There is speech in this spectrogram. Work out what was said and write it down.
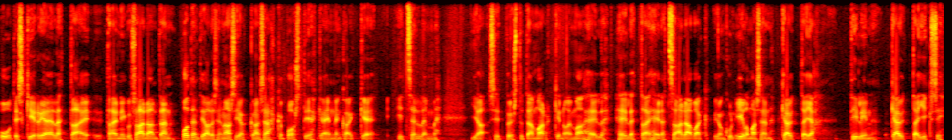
uutiskirjeelle tai, tai niin kuin saadaan tämän potentiaalisen asiakkaan sähköposti ehkä ennen kaikkea itsellemme ja sitten pystytään markkinoimaan heille, heille tai heidät saadaan vaikka jonkun ilmaisen käyttäjätilin käyttäjiksi,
